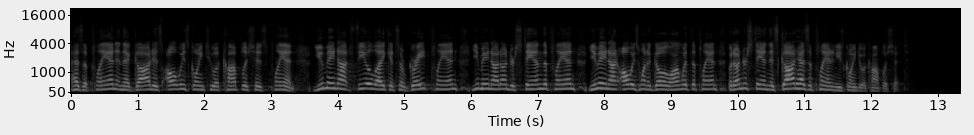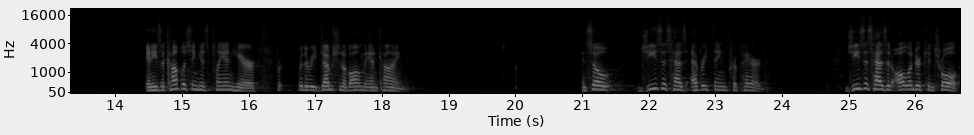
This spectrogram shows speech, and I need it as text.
has a plan and that God is always going to accomplish his plan. You may not feel like it's a great plan. You may not understand the plan. You may not always want to go along with the plan, but understand this God has a plan and he's going to accomplish it. And he's accomplishing his plan here for, for the redemption of all mankind. And so Jesus has everything prepared. Jesus has it all under control.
